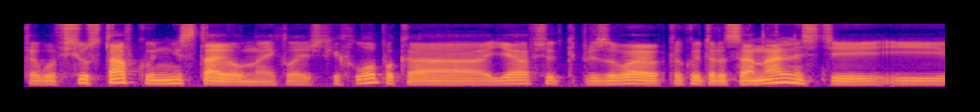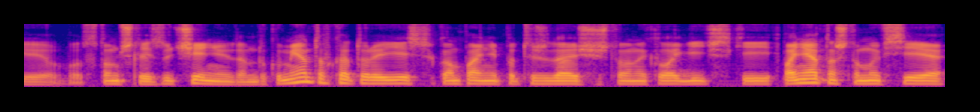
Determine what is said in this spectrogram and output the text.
как бы всю ставку не ставил на экологический хлопок, а я все-таки призываю какой-то рациональности и вот в том числе изучению там, документов, которые есть у компании, подтверждающие, что он экологический. Понятно, что мы все,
